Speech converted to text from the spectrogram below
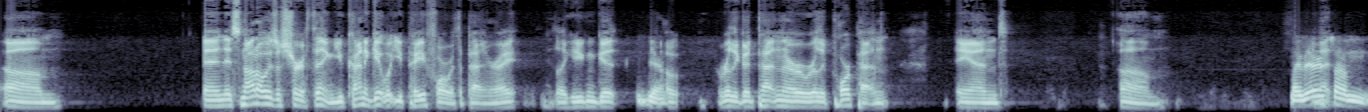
Um, and it's not always a sure thing. You kind of get what you pay for with a patent, right? Like you can get yeah. a, really good patent or a really poor patent, and um, like there's some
